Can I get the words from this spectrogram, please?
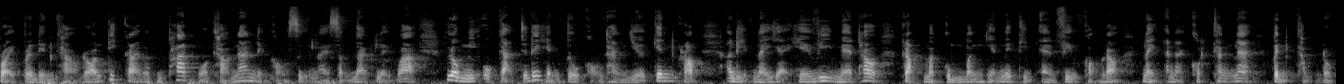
ปล่อยประเด็นข่าวร้อนที่กลายมาเป็นพาดหัวข่าวหน้าหนึ่งของสื่อหลายสำนักเลยว่า เรามีโอกาสจะได้เห็นตัวของทางเยอร์เกนครอปอดีตนายใหญ่เฮฟวี่เมทัลกลับมากลุ่มบังเหียนในทินแอนฟิลด์ของเราในอนาคตข้างหน้าเป็นคำรบ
